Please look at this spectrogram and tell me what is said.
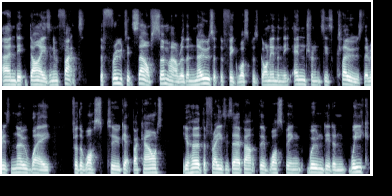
and it dies. And in fact, the fruit itself somehow or other knows that the fig wasp has gone in and the entrance is closed. There is no way for the wasp to get back out you heard the phrases there about the wasp being wounded and weak.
